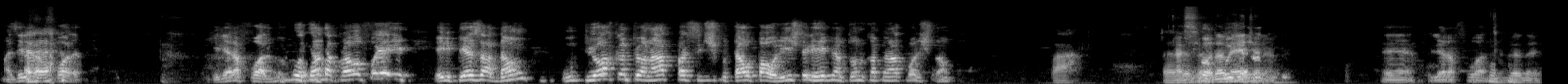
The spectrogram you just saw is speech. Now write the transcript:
Mas ele era é. foda. Ele era foda. O botão da prova foi aí. Ele pesadão, o pior campeonato para se disputar o Paulista, ele rebentou no Campeonato Paulistão. Pá. É Acima da média, né? É, ele era foda. É verdade.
